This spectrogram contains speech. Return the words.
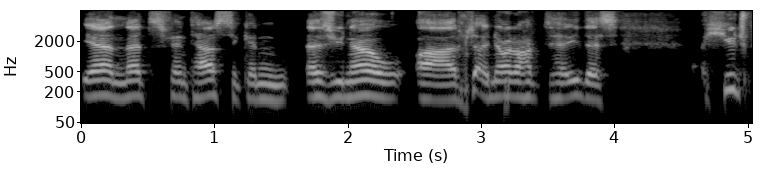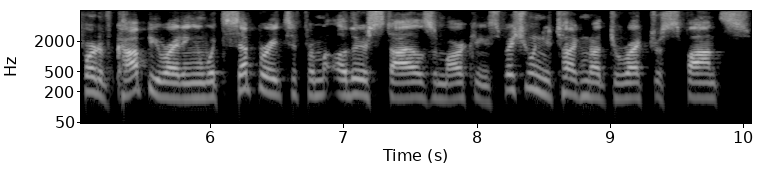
yeah, and that's fantastic. And as you know, uh, I know I don't have to tell you this. A huge part of copywriting and what separates it from other styles of marketing, especially when you're talking about direct response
